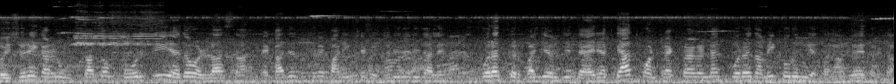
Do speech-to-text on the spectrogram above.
खंयसरूय कारण उदकाचो फोर्सूय येदो व्हडलो आसता एखादें दुसरें बारीकशें खंयसरूय जरी जालें परत करपाची आमची तयारी त्याच कॉन्ट्रॅक्टरा कडल्यान परत आमी करून घेतला हांव तुवें सांगता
